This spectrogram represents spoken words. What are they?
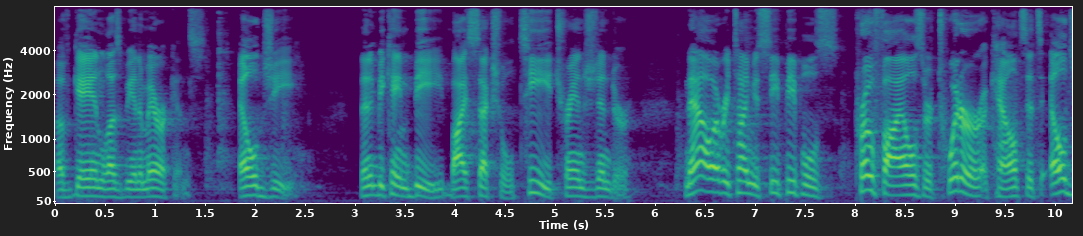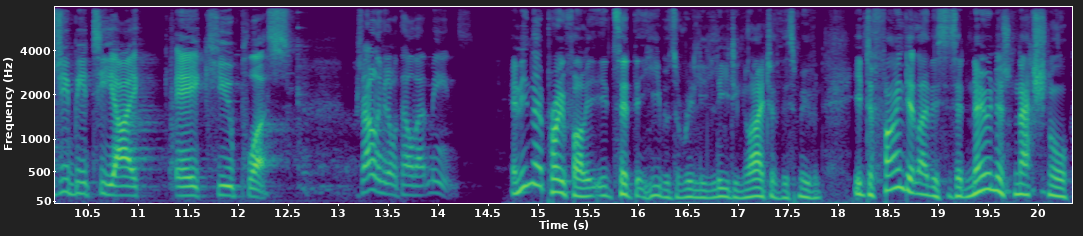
of gay and lesbian Americans. LG. Then it became B, bisexual, T, transgender. Now, every time you see people's profiles or Twitter accounts, it's LGBTIAQ, plus. which I don't even know what the hell that means. And in that profile, it said that he was a really leading light of this movement. It defined it like this it said, known as national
